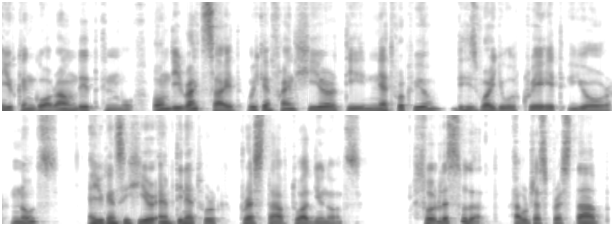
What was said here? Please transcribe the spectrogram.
and you can go around it and move. On the right side, we can find here the network view. This is where you will create your nodes. And you can see here empty network, press tab to add new nodes. So let's do that. I will just press tab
